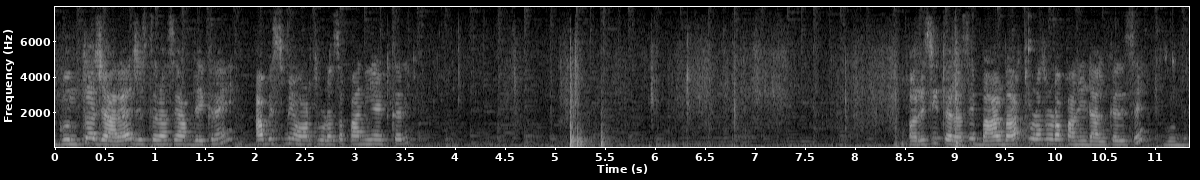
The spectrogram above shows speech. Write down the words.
गुनता जा रहा है, जिस तरह से आप देख रहे हैं। अब इसमें और थोड़ा सा पानी ऐड करें। और इसी तरह से बार बार थोड़ा थोड़ा पानी डालकर इसे गूंदें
